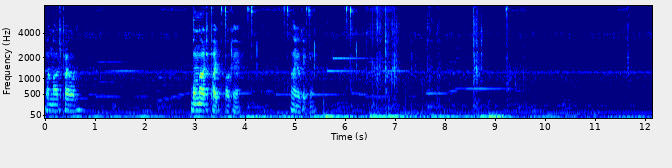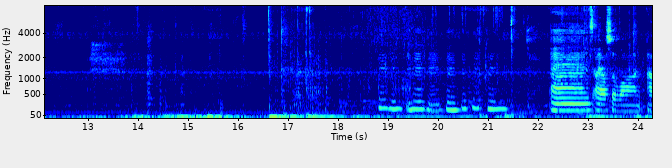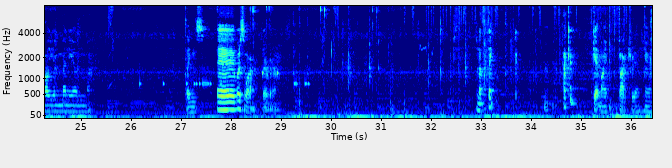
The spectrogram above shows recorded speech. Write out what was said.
One large pile of. One large pipe. Okay. I think I'll get you. Also want aluminium things. Uh, where's the wire? There we are. And I think I could get my factory in here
